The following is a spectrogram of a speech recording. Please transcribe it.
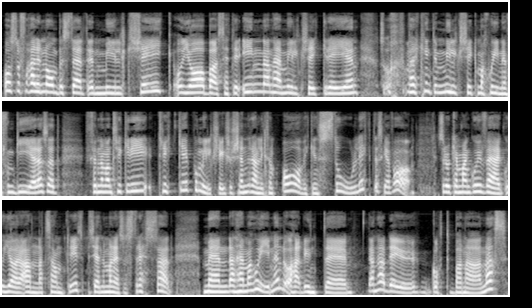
Och så hade någon beställt en milkshake och jag bara sätter in den här milkshake-grejen. Så verkar inte milkshake-maskinen fungera så att för när man trycker, i, trycker på milkshake så känner den liksom av vilken storlek det ska vara. Så då kan man gå iväg och göra annat samtidigt, speciellt när man är så stressad. Men den här maskinen då hade ju inte, den hade ju gått bananas.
